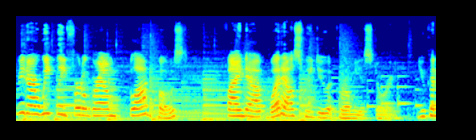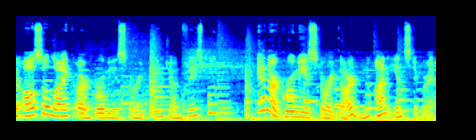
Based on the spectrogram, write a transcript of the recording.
read our weekly Fertile Ground blog post, find out what else we do at Grow Me a Story. You can also like our Grow Me a Story page on Facebook and our Grow Me a Story garden on Instagram.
